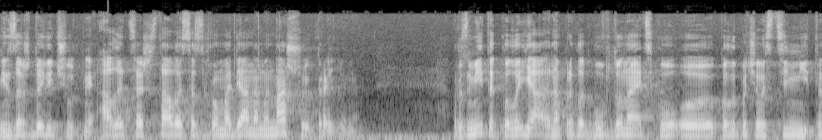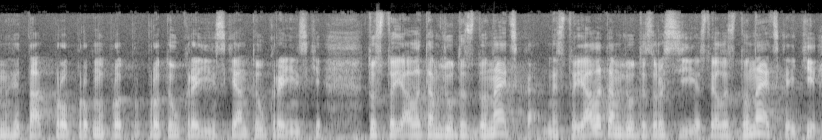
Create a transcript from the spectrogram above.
Він завжди відчутний, але це ж сталося з громадянами нашої країни. Розумієте, коли я, наприклад, був в Донецьку, е, коли почались ці мітинги, так, про, про, ну, про, про- протиукраїнські, антиукраїнські, то стояли там люди з Донецька, не стояли там люди з Росії, а стояли з Донецька, які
